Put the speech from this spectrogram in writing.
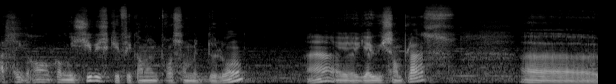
assez grands comme ici, puisqu'il fait quand même 300 mètres de long. hein, il y a 800 places. euh,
